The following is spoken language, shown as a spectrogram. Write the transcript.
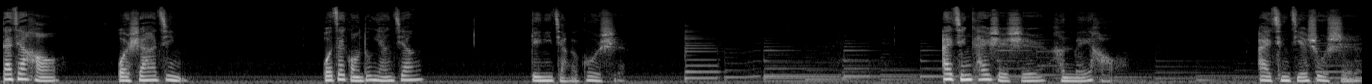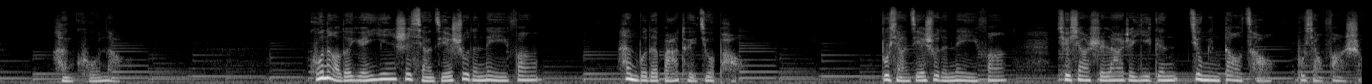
大家好，我是阿静。我在广东阳江，给你讲个故事。爱情开始时很美好，爱情结束时很苦恼。苦恼的原因是想结束的那一方恨不得拔腿就跑，不想结束的那一方却像是拉着一根救命稻草不想放手。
